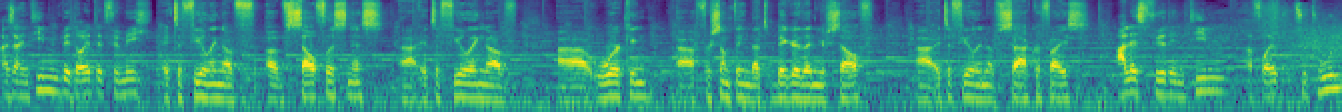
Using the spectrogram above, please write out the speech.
Also ein Team bedeutet für mich, It's a feeling of, of selflessness. Uh, it's a feeling of uh, working uh, for something that's bigger than yourself. Uh, it's a feeling of sacrifice. alles für den Teamerfolg zu tun.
